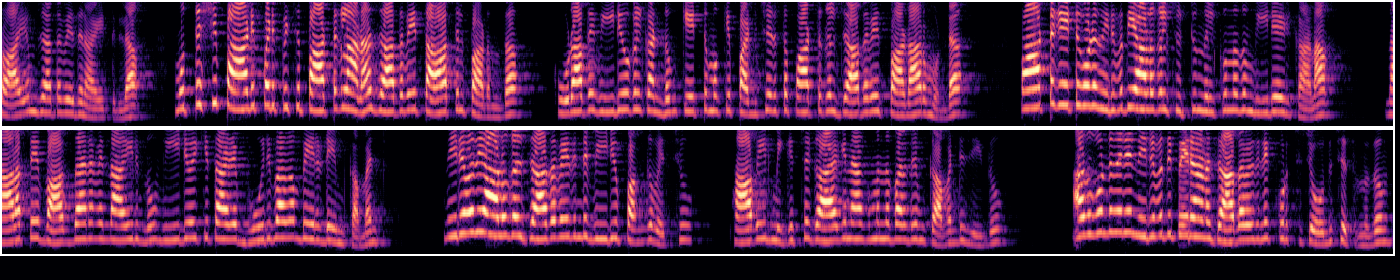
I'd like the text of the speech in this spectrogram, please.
പ്രായം ജാതവേദനായിട്ടില്ല മുത്തശ്ശി പാടിപ്പഠിപ്പിച്ച പാട്ടുകളാണ് ജാതവേദ് താളത്തിൽ പാടുന്നത്. കൂടാതെ വീഡിയോകൾ കണ്ടും കേട്ടുമൊക്കെ പഠിച്ചെടുത്ത പാട്ടുകൾ ജാതവേദ് പാടാറുമുണ്ട്. പാട്ട് കേട്ടുകൊണ്ട് നിരവധി ആളുകൾ ചുറ്റും നിൽക്കുന്നതും വീഡിയോയിൽ കാണാം. നാളത്തെ വാഗ്ദാനം എന്നായിരുന്നു വീഡിയോയ്ക്ക് താഴെ ഭൂരിഭാഗം പേരുടെയും കമന്റ്. നിരവധി ആളുകൾ ജാദവേദിന്റെ വീഡിയോ പങ്കുവച്ചു. ഭാവിയിൽ മികച്ച ഗായകനാകുമെന്ന് പലരും കമന്റ് ചെയ്തു. അതുകൊണ്ട് തന്നെ നിരവധി പേരാണ് ജാദവേദിനെ കുറിച്ച് ചോദിച്ചെത്തുന്നതും.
